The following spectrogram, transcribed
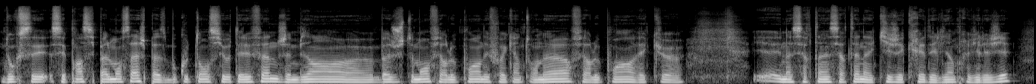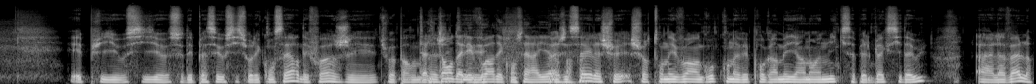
Donc c'est principalement ça, je passe beaucoup de temps aussi au téléphone, j'aime bien euh, bah justement faire le point des fois avec un tourneur, faire le point avec... euh, il y en a certains et certaines avec qui j'ai créé des liens privilégiés. Et puis aussi euh, se déplacer aussi sur les concerts, des fois j'ai... Tu vois par exemple... T'as le temps d'aller voir des concerts ailleurs bah, J'essaye, là je suis, je suis retourné voir un groupe qu'on avait programmé il y a un an et demi qui s'appelle Black Sidahu à Laval.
